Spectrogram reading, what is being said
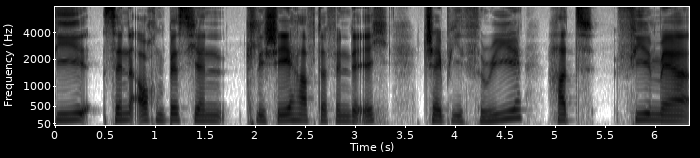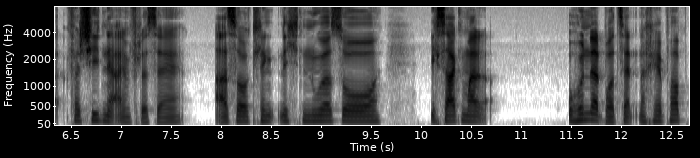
Die sind auch ein bisschen klischeehafter, finde ich. JP3 hat viel mehr verschiedene Einflüsse. Also klingt nicht nur so, ich sag mal, 100% nach Hip-Hop,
